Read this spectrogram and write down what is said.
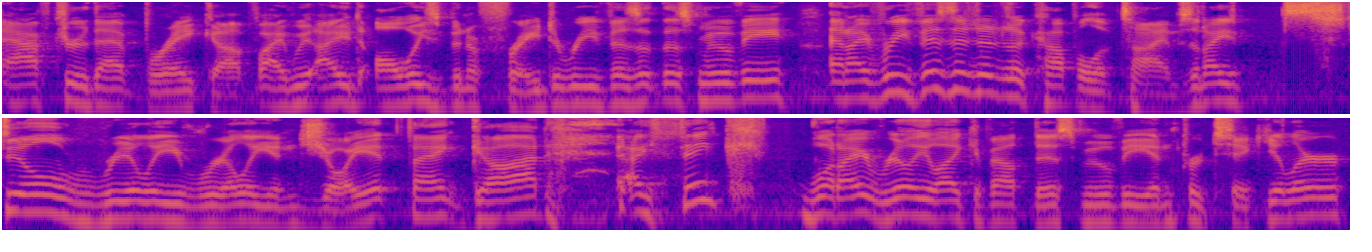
after that breakup, I, I'd always been afraid to revisit this movie, and I've revisited it a couple of times, and I still really, really enjoy it, thank God. I think what I really like about this movie in particular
